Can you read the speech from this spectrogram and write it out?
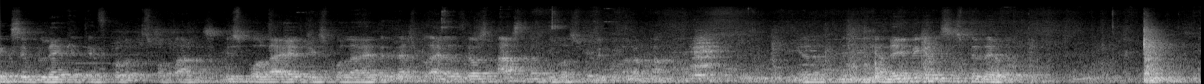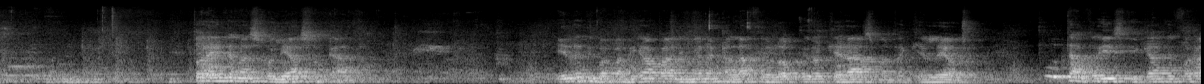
δεν ξεμπλέκεται εύκολα από τους παπάδες. Πεις πολλά έτη, πεις πολλά έτη, λες πολλά έτη, ο Θεός άστα να του δώσει και λίγο παραπάνω. Για να, για να είμαι και να σας παιδεύω. Τώρα ήθελα να σχολιάσω κάτι. Είδα την παπαδιά πάλι με ένα καλάθι ολόκληρο κεράσματα και λέω Πού τα βρίσκει κάθε φορά,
